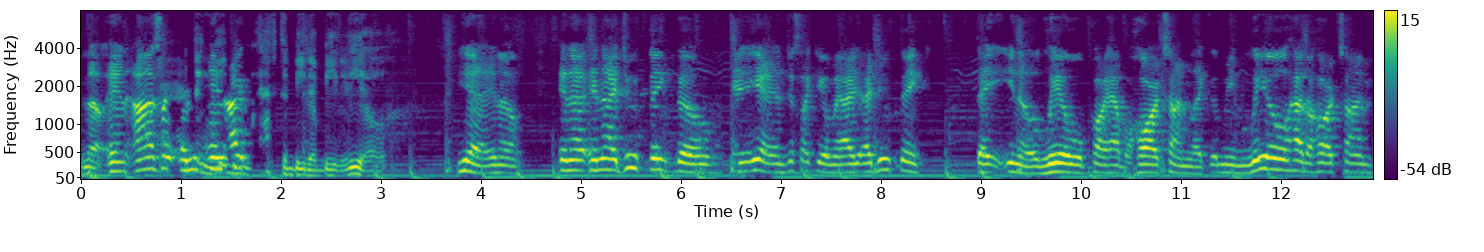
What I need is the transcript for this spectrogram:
know, and honestly, I and, think and I have to be to beat Leo. yeah, you know, and I, and I do think though, and yeah, and just like you, man, I, I do think that you know Leo will probably have a hard time. Like, I mean, Leo had a hard time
